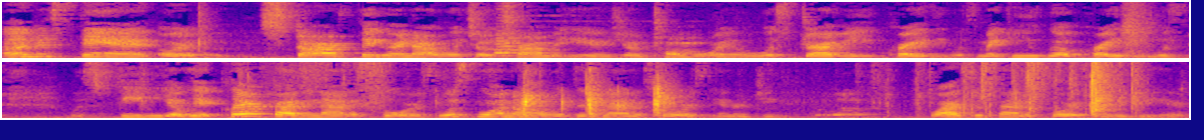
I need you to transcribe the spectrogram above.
understand or start figuring out what your trauma is, your turmoil, what's driving you crazy, what's making you go crazy, what's what's feeding your head. Clarify the nine of swords. What's going on with this nine of swords energy? Why is this nine of swords energy here?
